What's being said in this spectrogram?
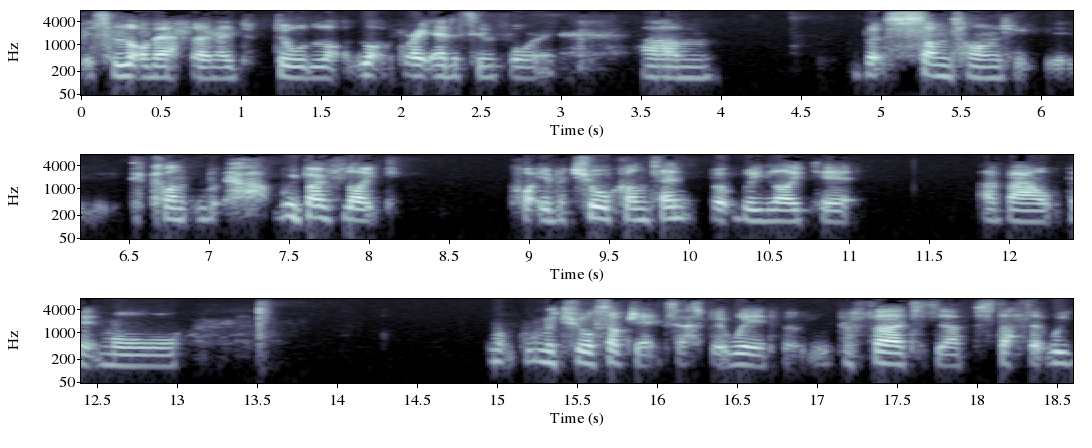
it's a lot of effort and they do a lot, lot of great editing for it. Um, but sometimes we, the con- we both like quite immature content, but we like it about a bit more mature subjects. That's a bit weird, but we prefer to have stuff that we,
